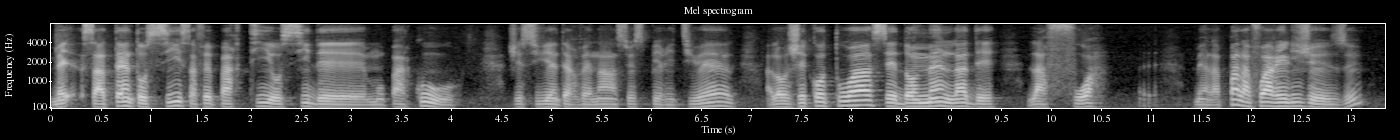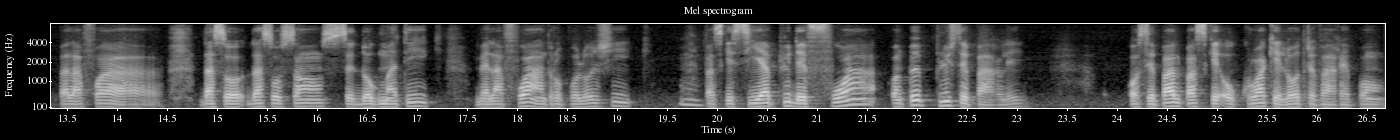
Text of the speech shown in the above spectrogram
Mais ça teinte aussi, ça fait partie aussi de mon parcours. Je suis intervenant spirituels. Alors, je côtoie ces domaines-là de la foi. Mais là, pas la foi religieuse, pas la foi euh, dans son, sens dogmatique, mais la foi anthropologique. Mm. Parce que s'il y a plus de foi, on ne peut plus se parler. On se parle parce qu'on croit que l'autre va répondre.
